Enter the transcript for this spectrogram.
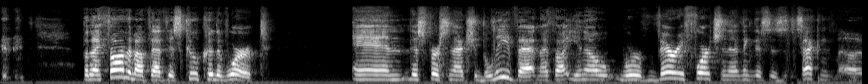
but I thought about that, this coup could have worked. And this person actually believed that. And I thought, you know, we're very fortunate. I think this is the second uh,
